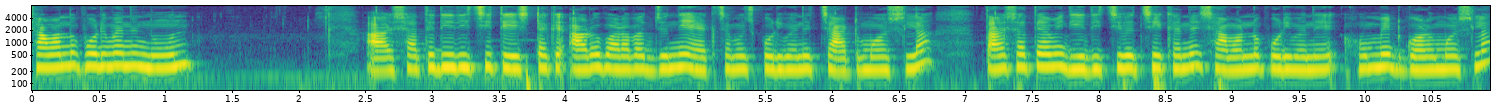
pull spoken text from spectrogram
সামান্য পরিমাণে নুন আর সাথে দিয়ে দিচ্ছি টেস্টটাকে আরও বাড়াবার জন্য এক চামচ পরিমাণে চাট মশলা। তার সাথে আমি দিয়ে দিচ্ছি হচ্ছে এখানে সামান্য পরিমাণে হোমমেড গরম মশলা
